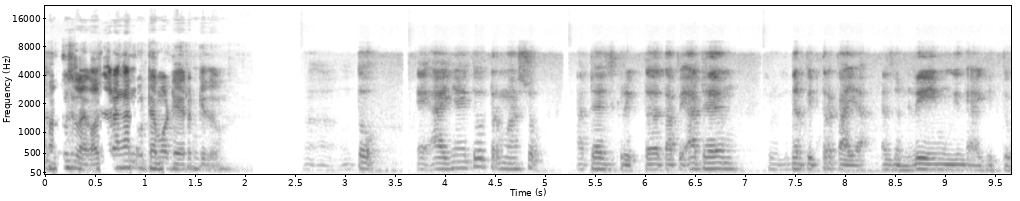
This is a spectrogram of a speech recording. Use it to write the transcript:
bagus lah. Kalau sekarang kan udah modern gitu. Untuk AI-nya itu termasuk ada yang scripted tapi ada yang benar-benar pinter kayak Elden Ring mungkin kayak gitu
